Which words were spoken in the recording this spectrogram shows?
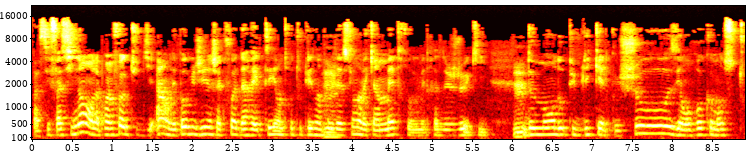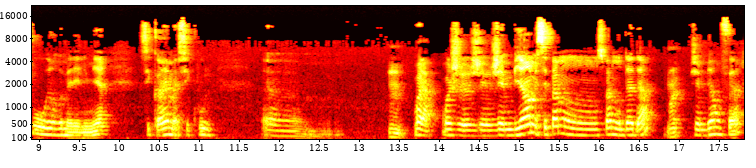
enfin, c'est fascinant. La première fois où tu te dis ah on n'est pas obligé à chaque fois d'arrêter entre toutes les improvisations avec un maître ou une maîtresse de jeu qui Mm. demande au public quelque chose et on recommence tout et on remet les lumières. C'est quand même assez cool. Euh, Mm. Voilà, moi j'aime bien, mais c'est pas mon c'est pas mon dada. Ouais. J'aime bien en faire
